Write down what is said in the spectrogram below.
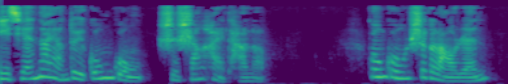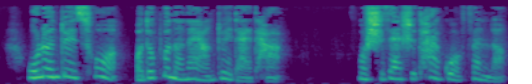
以前那样对公公是伤害他了。公公是个老人，无论对错，我都不能那样对待他。我实在是太过分了，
